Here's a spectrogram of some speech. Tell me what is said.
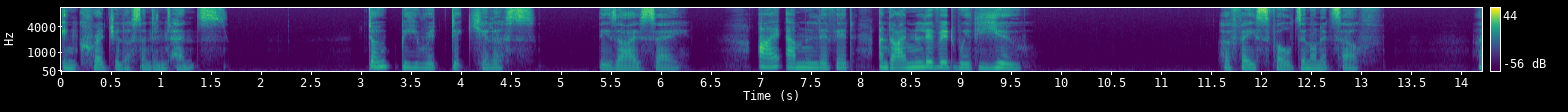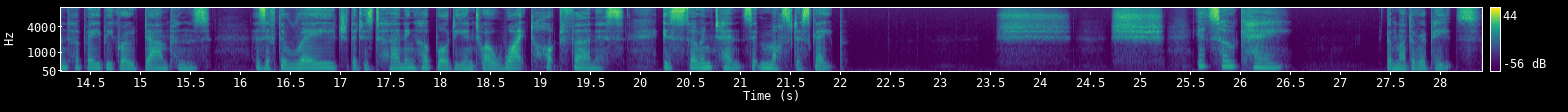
incredulous and intense. Don't be ridiculous, these eyes say. I am livid, and I'm livid with you. Her face folds in on itself, and her baby grow dampens as if the rage that is turning her body into a white hot furnace is so intense it must escape. Shh, shh, it's okay, the mother repeats.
